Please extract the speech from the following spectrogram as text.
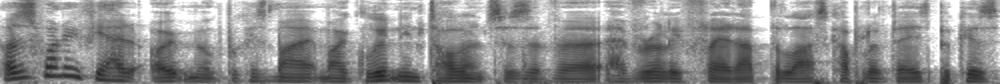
I was just wondering if you had oat milk because my, my gluten intolerances have uh, have really flared up the last couple of days because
